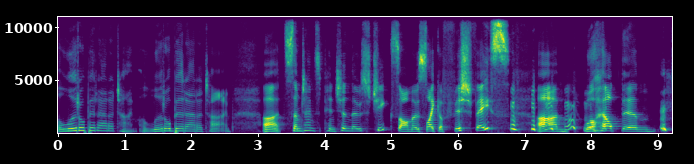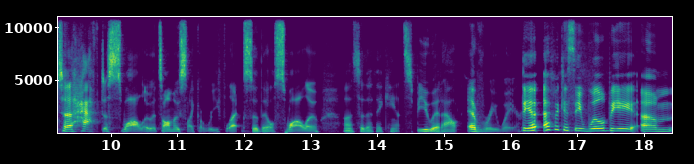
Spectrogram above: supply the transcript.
a little bit at a time, a little bit at a time. Uh, sometimes pinching those cheeks, almost like a fish face, um, will help them to have to swallow. It's almost like a reflex, so they'll swallow uh, so that they can't spew it out everywhere. The efficacy will be um,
